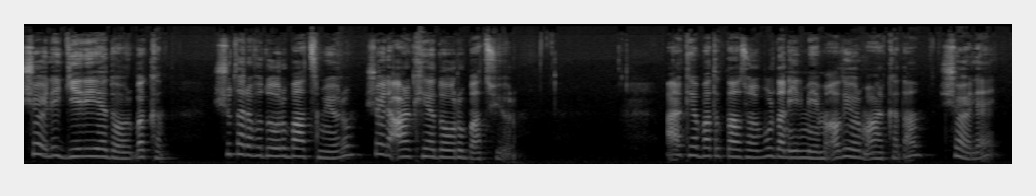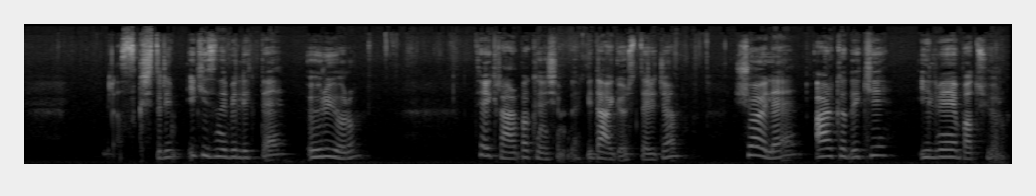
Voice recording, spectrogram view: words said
şöyle geriye doğru bakın. Şu tarafa doğru batmıyorum. Şöyle arkaya doğru batıyorum. Arkaya battıktan sonra buradan ilmeğimi alıyorum arkadan. Şöyle biraz sıkıştırayım. İkisini birlikte örüyorum. Tekrar bakın şimdi. Bir daha göstereceğim. Şöyle arkadaki ilmeğe batıyorum.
